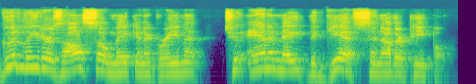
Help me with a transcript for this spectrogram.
Good leaders also make an agreement to animate the gifts in other people.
